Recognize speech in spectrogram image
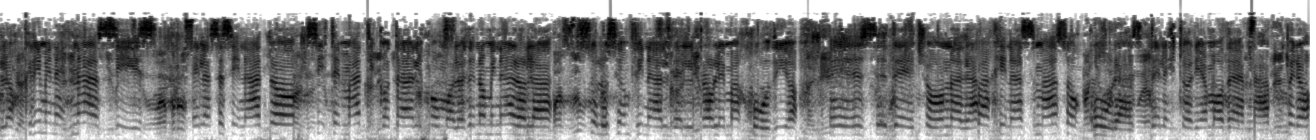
los crímenes nazis, el asesinato sistemático tal como lo denominaron la solución final del problema judío, es de hecho una de las páginas más oscuras de la historia moderna. Pero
